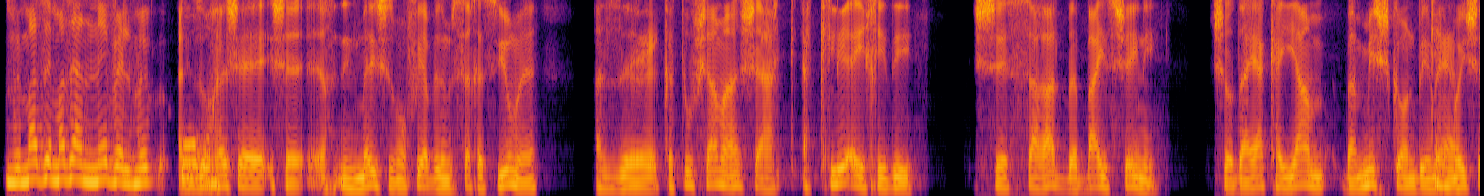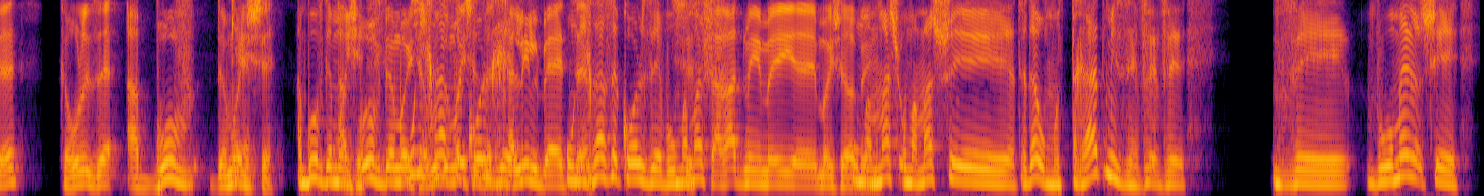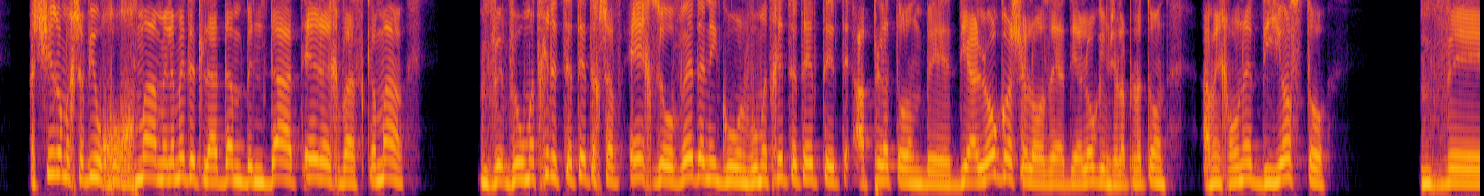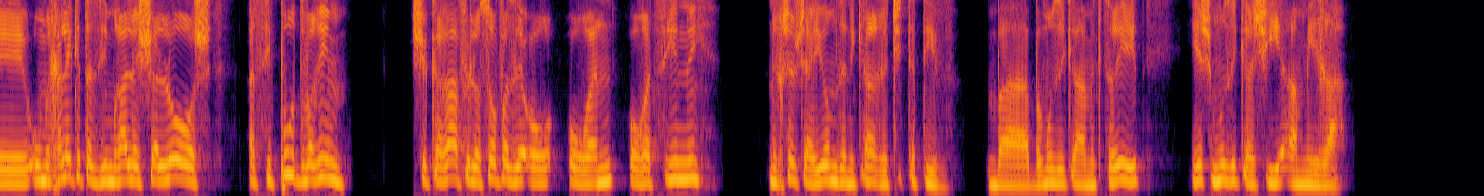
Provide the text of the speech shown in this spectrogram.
ומה זה, מה זה הנבל? אני זוכר ש... ש... נדמה לי שזה מופיע במסכת סיומה, אז אה, כתוב שמה שהכלי היחידי ששרד בבייס שני, שעוד היה קיים במשכון בימי כן. מוישה, קראו לזה אבוב דה מוישה. אבוב דה מוישה. אבוב דה מוישה, הוא אבוב דה מוישה זה. חליל הוא בעצם, נכנס לכל זה, והוא ממש... ששרד מימי אה, מוישה הוא רבינו. ממש, הוא ממש, אה, אתה יודע, הוא מוטרד מזה, והוא אומר שהשיר המחשבי הוא חוכמה מלמדת לאדם בן דעת, ערך והסכמה, והוא מתחיל לצטט עכשיו איך זה עובד הניגון, והוא מתחיל לצטט את אפלטון בדיאלוגו שלו, זה הדיאלוגים של אפלטון, המכונה דיוסטו, והוא מחלק את הזמרה לשלוש, הסיפור דברים שקרא הפילוסוף הזה אור, אורן, אורציני, אני חושב שהיום זה נקרא רציטטיב. ב- במוזיקה המקצועית, יש מוזיקה שהיא אמירה.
